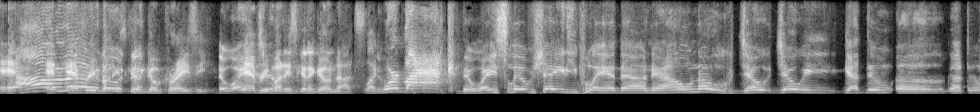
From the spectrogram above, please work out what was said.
and, and everybody's going to go crazy. the way Everybody's going to go nuts. Like we're back. the way Slim Shady playing down there, I don't know. Joe Joey got them uh got them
